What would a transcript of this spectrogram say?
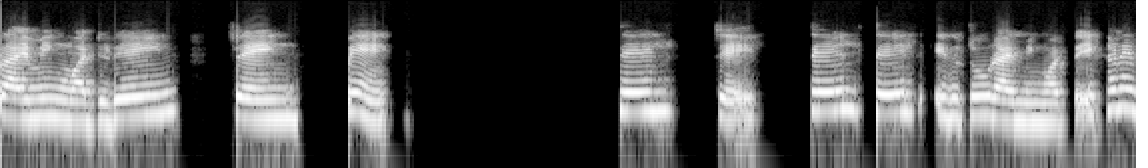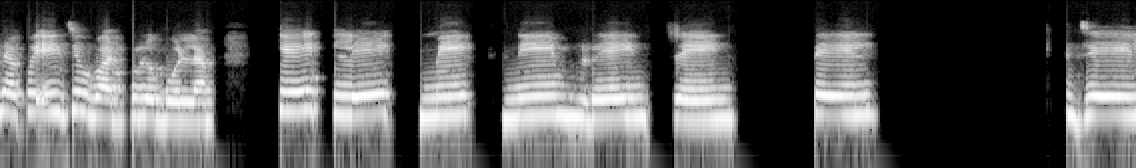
rhyming word rain train pen sell sell sell sell এই দুটো রাইমিং ওয়ার্ড তো এখানে দেখো এই যে ওয়ার্ডগুলো বললাম cake lake make name rain train sell gel,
